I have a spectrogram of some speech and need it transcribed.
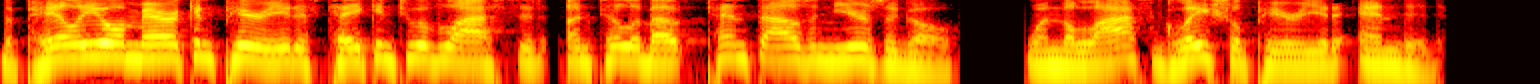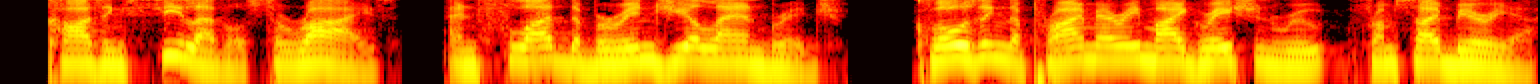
the Paleo American period is taken to have lasted until about 10,000 years ago when the last glacial period ended, causing sea levels to rise and flood the Beringia land bridge, closing the primary migration route from Siberia.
